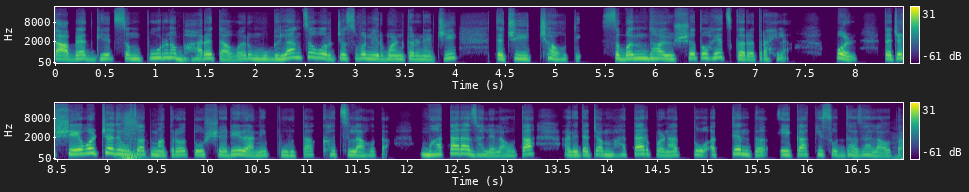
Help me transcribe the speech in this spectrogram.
ताब्यात घेत संपूर्ण भारतावर मुघलांचं वर्चस्व निर्माण करण्याची त्याची इच्छा होती. सबंध आयुष्य तो हेच करत राहिला. पण त्याच्या शेवटच्या दिवसात मात्र तो शरीराने पुरता खचला होता. म्हातारा झालेला होता आणि त्याच्या म्हातारपणात तो अत्यंत एकाकी सुद्धा झाला होता.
